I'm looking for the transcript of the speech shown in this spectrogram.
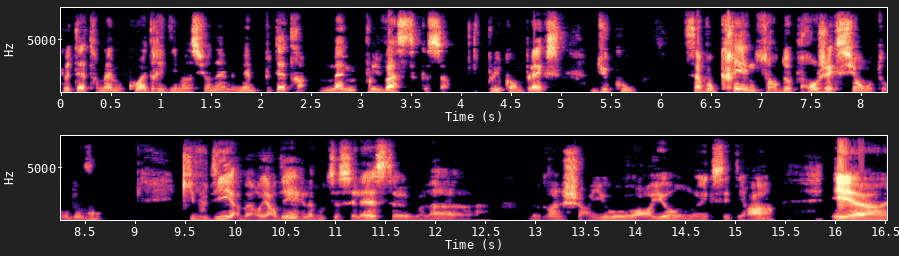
peut-être même quadridimensionnel, même peut-être même plus vaste que ça, plus complexe, du coup, ça vous crée une sorte de projection autour de vous qui vous dit, ah ben regardez, la voûte céleste, voilà, le grand chariot, Orion, etc. Et, euh,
